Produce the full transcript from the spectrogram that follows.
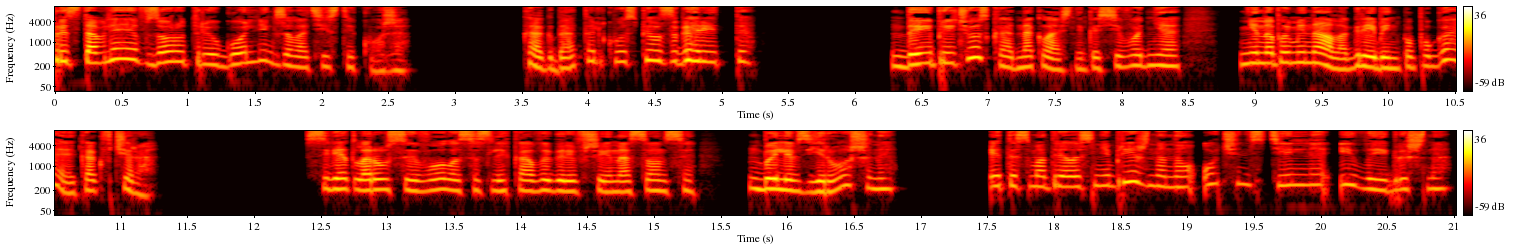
представляя взору треугольник золотистой кожи. Когда только успел загореть-то? Да и прическа одноклассника сегодня не напоминала гребень попугая, как вчера. Светло-русые волосы, слегка выгоревшие на солнце, были взъерошены. Это смотрелось небрежно, но очень стильно и выигрышно.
